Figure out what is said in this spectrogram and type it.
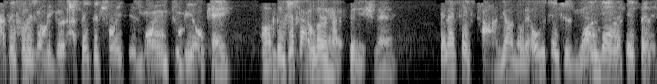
I think Philly's going to be good. I think Detroit is going to be okay. Um, they just got to learn how to finish, man. And that takes time. Y'all know that. All it takes is one game that they finish,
